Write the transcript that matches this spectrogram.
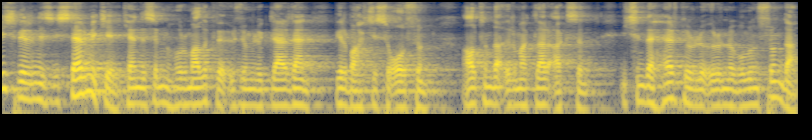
Hiçbiriniz ister mi ki kendisinin hurmalık ve üzümlüklerden bir bahçesi olsun, altında ırmaklar aksın, içinde her türlü ürünü bulunsun da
